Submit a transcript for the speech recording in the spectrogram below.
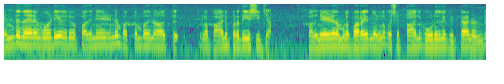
രണ്ട് നേരം കൂടി ഒരു പതിനേഴിനും പത്തൊമ്പതിനും അകത്ത് ഉള്ള പാൽ പ്രതീക്ഷിക്കാം. പതിനേഴ് നമ്മൾ പറയുന്നുള്ളൂ. പക്ഷേ പാൽ കൂടുതൽ കിട്ടാനുണ്ട്.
